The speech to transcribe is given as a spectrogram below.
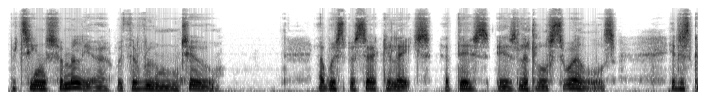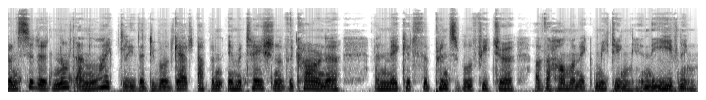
but seems familiar with the room too. A whisper circulates that this is Little Swills, it is considered not unlikely that he will get up an imitation of the coroner and make it the principal feature of the Harmonic meeting in the evening.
